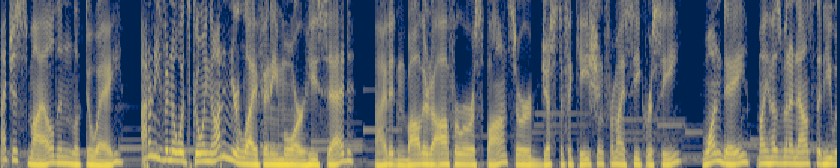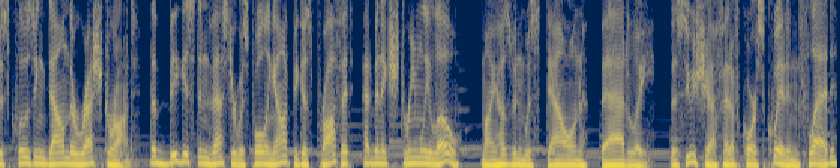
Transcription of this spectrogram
I just smiled and looked away. I don't even know what's going on in your life anymore, he said. I didn't bother to offer a response or justification for my secrecy. One day, my husband announced that he was closing down the restaurant. The biggest investor was pulling out because profit had been extremely low. My husband was down badly. The sous chef had, of course, quit and fled.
